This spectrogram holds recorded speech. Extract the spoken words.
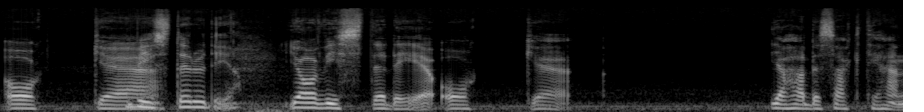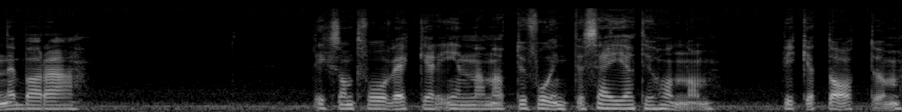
Och, eh, visste du det? Jag visste det och eh, jag hade sagt till henne bara liksom två veckor innan att du får inte säga till honom vilket datum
